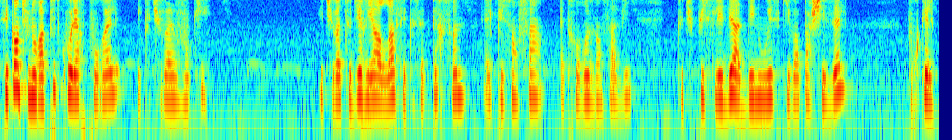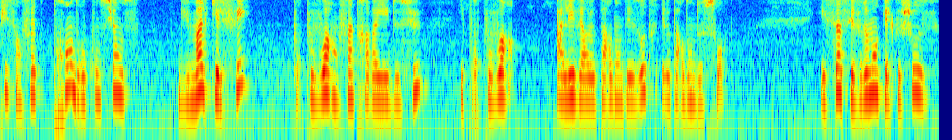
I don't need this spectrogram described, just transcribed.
C'est quand tu n'auras plus de colère pour elle et que tu vas invoquer. Et tu vas te dire, Ya Allah, fait que cette personne, elle puisse enfin être heureuse dans sa vie, que tu puisses l'aider à dénouer ce qui ne va pas chez elle, pour qu'elle puisse en fait prendre conscience du mal qu'elle fait pour pouvoir enfin travailler dessus et pour pouvoir aller vers le pardon des autres et le pardon de soi. Et ça, c'est vraiment quelque chose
